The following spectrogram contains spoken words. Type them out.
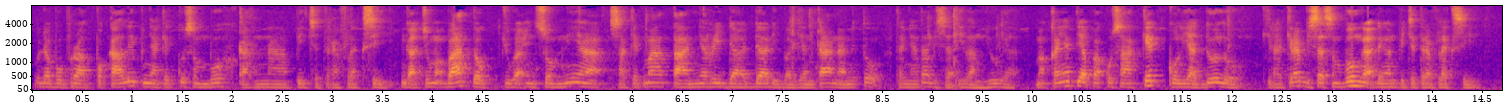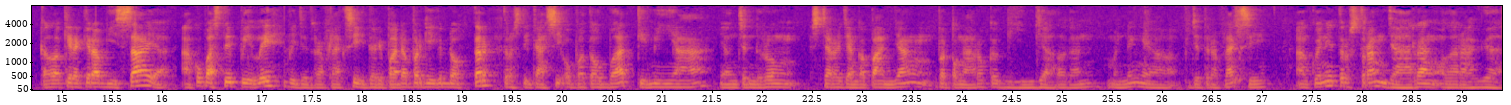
Udah beberapa kali penyakitku sembuh karena pijet refleksi. Nggak cuma batuk, juga insomnia, sakit mata, nyeri dada di bagian kanan itu ternyata bisa hilang juga. Makanya tiap aku sakit, kulihat dulu. Kira-kira bisa sembuh nggak dengan pijet refleksi? Kalau kira-kira bisa ya, aku pasti pilih pijat refleksi daripada pergi ke dokter terus dikasih obat-obat kimia yang cenderung secara jangka panjang berpengaruh ke ginjal kan. Mending ya pijat refleksi. Aku ini terus terang jarang olahraga.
